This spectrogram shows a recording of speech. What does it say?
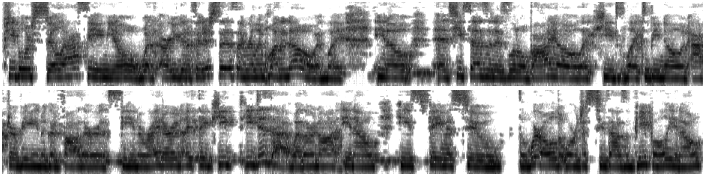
people are still asking, you know, what, are you going to finish this? I really want to know. And like, you know, and he says in his little bio, like he'd like to be known after being a good father as being a writer. And I think he, he did that, whether or not, you know, he's famous to the world or just 2,000 people, you know,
